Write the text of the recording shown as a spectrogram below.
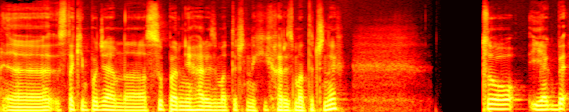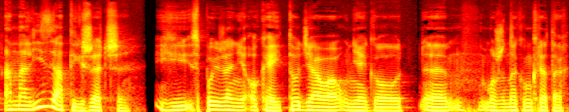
e, z takim podziałem na super niecharyzmatycznych i charyzmatycznych, to jakby analiza tych rzeczy i spojrzenie, ok, to działa u niego, e, może na konkretach,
